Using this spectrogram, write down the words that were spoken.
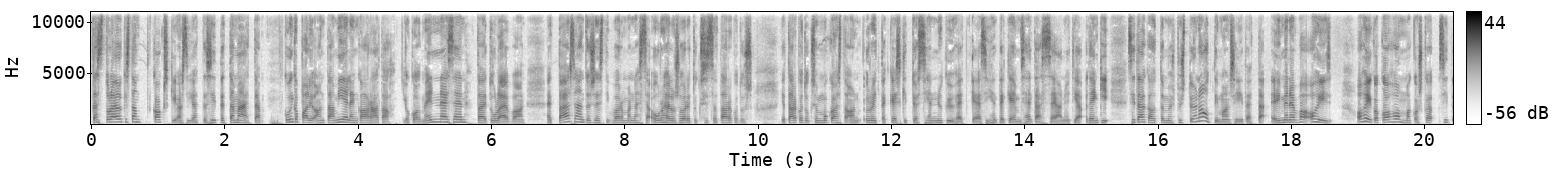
tässä tulee oikeastaan kaksi asiaa. Että sitten tämä, että kuinka paljon antaa mielen karata joko menneeseen tai tulevaan. Että pääsääntöisesti varmaan näissä urheilusuorituksissa tarkoitus ja tarkoituksen mukaista on yrittää keskittyä siihen nykyhetkeen ja siihen tekemiseen tässä ja nyt. Ja jotenkin sitä kautta myös pystyy nauttimaan siitä, että ei mene vaan ohi, ohi koko homma, koska sit,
